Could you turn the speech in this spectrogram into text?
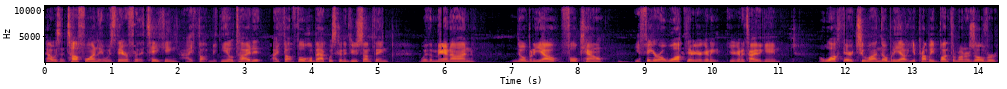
That was a tough one. It was there for the taking. I thought McNeil tied it. I thought Vogelbach was going to do something with a man on, nobody out, full count. You figure a walk there, you're gonna you're gonna tie the game. A walk there, two on, nobody out. You probably bunt the runners over.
